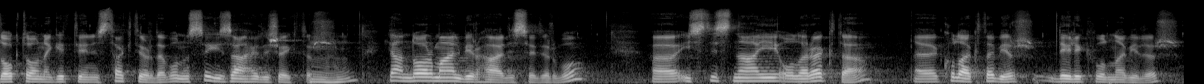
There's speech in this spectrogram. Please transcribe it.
doktoruna gittiğiniz takdirde bunu size izah edecektir. Hı hı. Yani normal bir hadisedir bu. İstisnai olarak da kulakta bir delik bulunabilir.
